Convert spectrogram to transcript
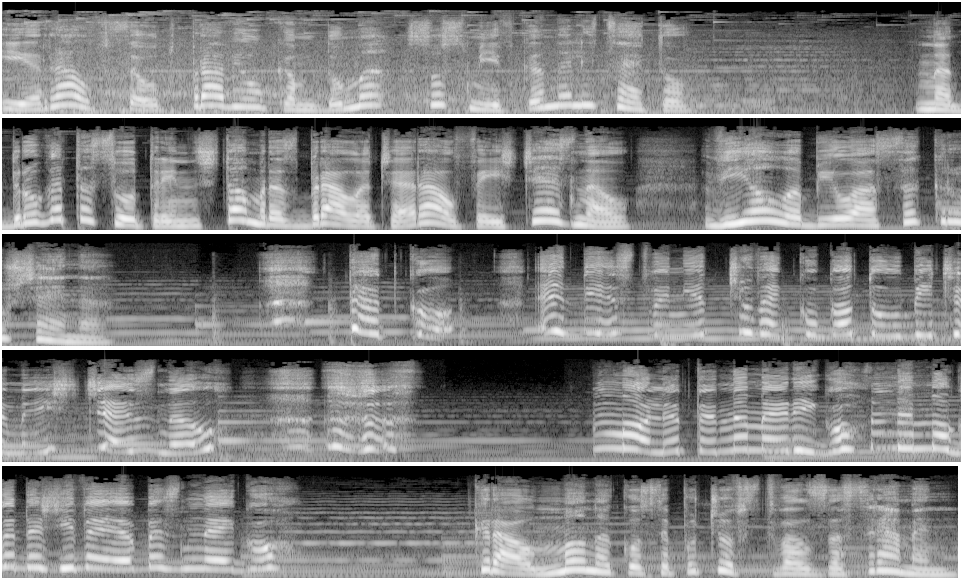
и Ралф се отправил към дома с усмивка на лицето. На другата сутрин, щом разбрала, че Ралф е изчезнал, Виола била съкрушена. Татко, единственият човек, когато обичаме, е изчезнал. Моля те, намери го! Не мога да живея без него! Крал Монако се почувствал засрамен.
